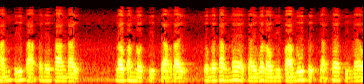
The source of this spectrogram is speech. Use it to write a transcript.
หันศีรษะไปในทางใด เรากำหนดจิตอย่างไรจนกระทั่งแน่ใจว่าเรามีความรู้สึกอย่างแท้จริงแล้ว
